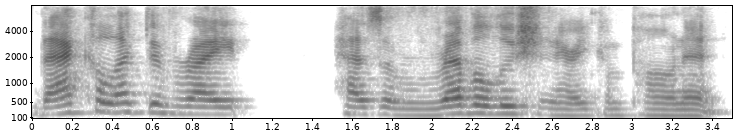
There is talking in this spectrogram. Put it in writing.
that collective right has a revolutionary component.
